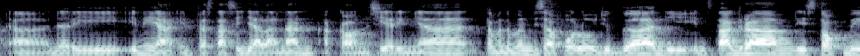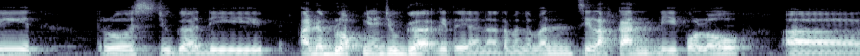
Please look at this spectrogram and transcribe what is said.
eh, dari ini ya investasi jalanan, account sharingnya. Teman-teman bisa follow juga di Instagram, di Stockbit, terus juga di ada blognya juga gitu ya. Nah teman-teman silahkan di follow. eh,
